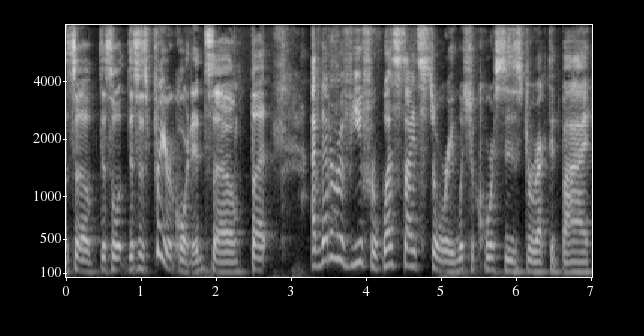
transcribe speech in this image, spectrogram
so this will this is pre-recorded. So, but I've got a review for West Side Story, which of course is directed by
